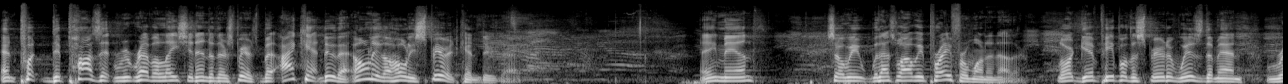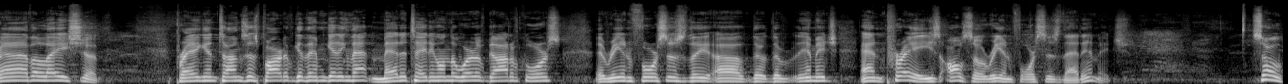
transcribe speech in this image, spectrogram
and put deposit revelation into their spirits, but I can't do that. Only the Holy Spirit can do that. Amen. So we that's why we pray for one another. Lord, give people the spirit of wisdom and revelation. Praying in tongues is part of them getting that. Meditating on the Word of God, of course, it reinforces the, uh, the, the image, and praise also reinforces that image. So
